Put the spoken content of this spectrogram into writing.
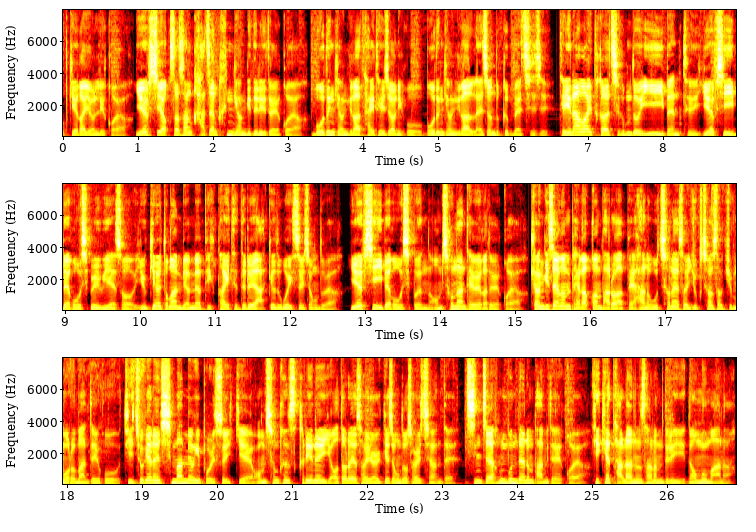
9개가 열릴 거야. UFC 역사상 가장 큰 경기들이 될 거야. 모든 경기가 타이틀전이고 모든 경기가 레전드급 매치지. 데이나 화이트가 지금도 이 이벤트 UFC 250을 위해서 6개월 동안 몇몇 빅파이트들을 아껴두고 있을 정도야. UFC 250은 엄청난 대회가 될 거야. 경기장은 백악관 바로 앞에 한 5천에서 6천석 규모로 만들고 뒤쪽에는 10만 명이 볼 수 있기에 엄청 큰 스크린을 8에서 10개 정도 설치한대. 진짜 흥분되는 밤이 될 거야. 티켓 달라는 사람들이 너무 많아.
